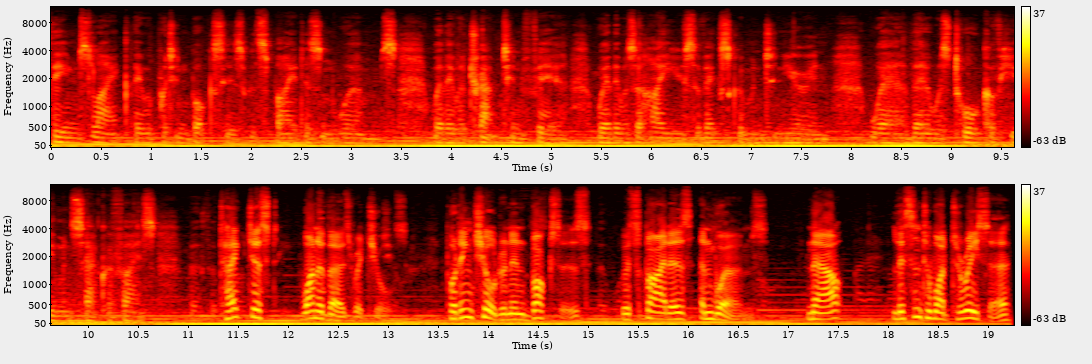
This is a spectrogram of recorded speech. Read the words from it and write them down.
Themes like they were put in boxes with spiders and worms, where they were trapped in fear, where there was a high use of excrement and urine, where there was talk of human sacrifice. Both of Take just one of those rituals, putting children in boxes with spiders and worms. Now, listen to what Teresa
